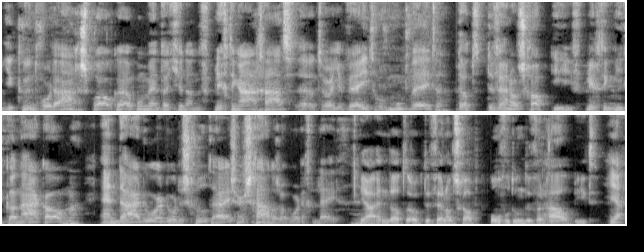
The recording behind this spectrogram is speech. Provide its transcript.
je kunt worden aangesproken op het moment dat je dan een verplichting aangaat, eh, terwijl je weet of moet weten dat de vennootschap die verplichting niet kan nakomen en daardoor door de schuldeiser schade zal worden geleden. Ja, en dat ook de vennootschap onvoldoende verhaal biedt. Ja,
